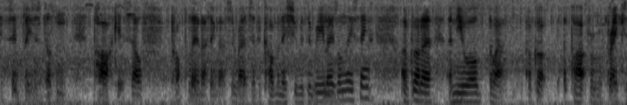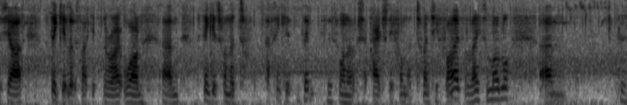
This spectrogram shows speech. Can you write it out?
it simply just doesn't park itself properly, and I think that's a relatively common issue with the relays on these things. I've got a, a new old well, I've got a part from a breaker's yard. I think it looks like it's the right one. Um, I think it's from the I think it, I think this one is actually from the 25, the later model. Um, this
